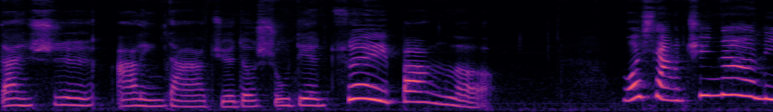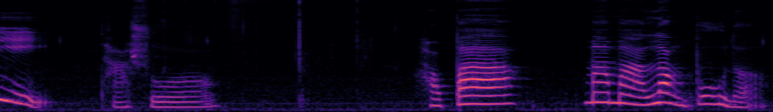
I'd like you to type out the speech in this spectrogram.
但是阿琳达觉得书店最棒了，我想去那里。他说：“好吧，妈妈让步了。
